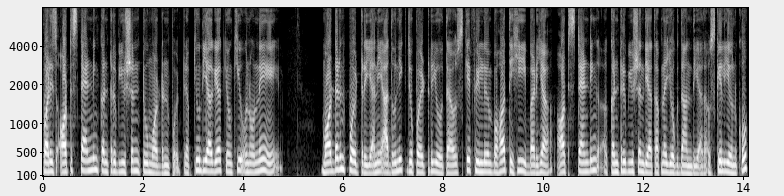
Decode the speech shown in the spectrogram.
For his outstanding contribution to modern poetry अब क्यों दिया गया? क्योंकि उन्होंने मॉडर्न पोइट्री यानी आधुनिक जो पोइट्री होता है, उसके फ़ील्ड में बहुत ही बढ़िया आउटस्टैंडिंग कंट्रीब्यूशन दिया था, अपना योगदान दिया था। उसके लिए उनको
